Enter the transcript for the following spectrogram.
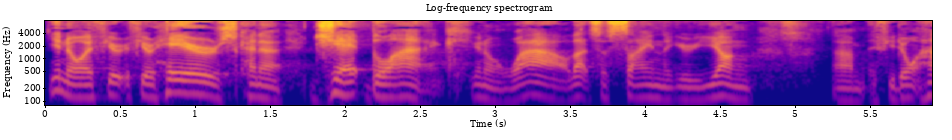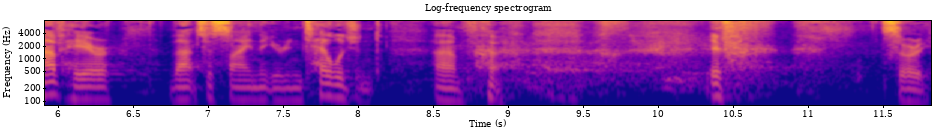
you know, if, if your hair's kind of jet black, you know, wow, that's a sign that you're young. Um, if you don't have hair, that's a sign that you're intelligent. Um, if, Sorry.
